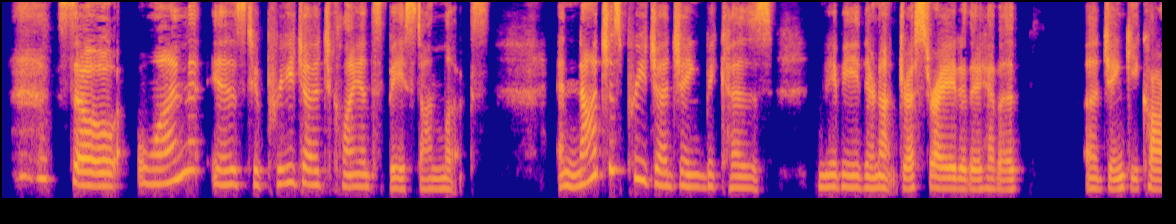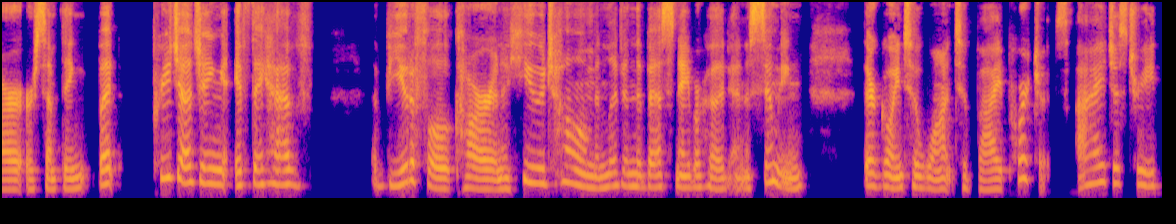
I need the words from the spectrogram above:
so, one is to prejudge clients based on looks and not just prejudging because maybe they're not dressed right or they have a, a janky car or something, but prejudging if they have a beautiful car and a huge home and live in the best neighborhood and assuming they're going to want to buy portraits. I just treat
